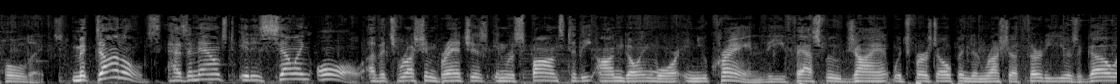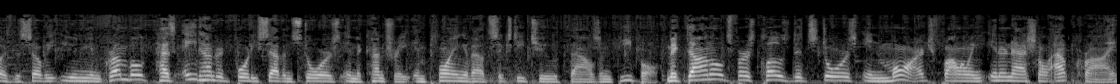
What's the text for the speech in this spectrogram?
holdings. McDonald's has announced it is selling all of its Russian branches in response to the ongoing war in Ukraine. The fast food giant, which first opened in Russia 30 years ago as the Soviet Union crumbled, has 847 stores in the country, employing about 62,000 people. McDonald's first closed its stores in March following international outcry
